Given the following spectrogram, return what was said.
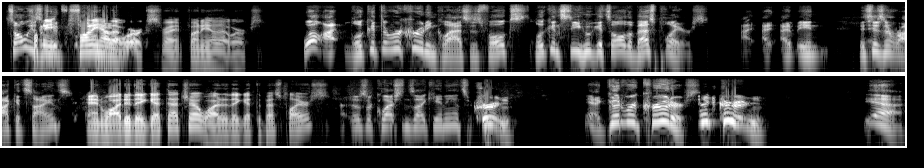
It's always funny, funny how that works, right? Funny how that works. Well, I look at the recruiting classes, folks. Look and see who gets all the best players. I, I, I mean, this isn't rocket science. And why do they get that, Joe? Why do they get the best players? Those are questions I can't answer. Cruton. Yeah, good recruiters. Good Cruton. Yeah.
